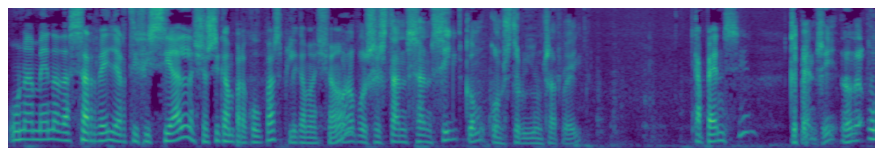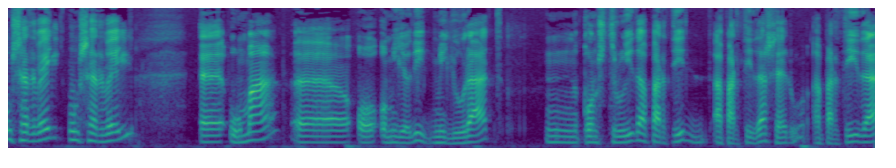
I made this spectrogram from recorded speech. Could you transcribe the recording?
una mena de cervell artificial. Això sí que em preocupa, explica'm això. Bueno, doncs és tan senzill com construir un cervell. Que pensi? Que pensi. Un cervell, un cervell eh, humà, eh, o, o millor dit, millorat, mm, construït a partir, a partir de zero, a partir de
